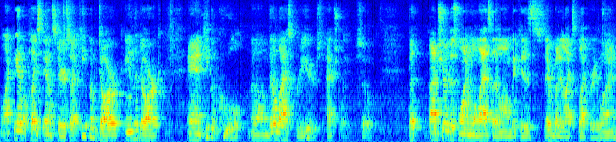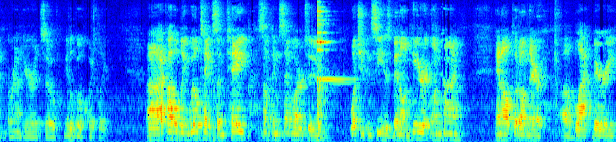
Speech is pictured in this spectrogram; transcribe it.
like we have a place downstairs, so I keep them dark, in the dark, and keep them cool. Um, they'll last for years, actually. So, but I'm sure this wine won't last that long because everybody likes blackberry wine around here, and so it'll go quickly. Uh, I probably will take some tape, something similar to what you can see has been on here at one time, and I'll put on there uh, Blackberry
